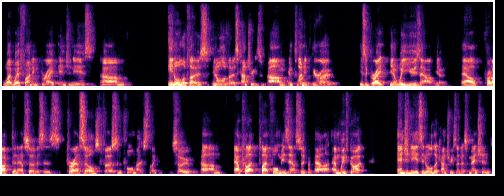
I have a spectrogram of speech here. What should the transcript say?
we're finding great engineers um, in all of those in all of those countries. Um, Employment Hero is a great, you know, we use our, you know, our product and our services for ourselves first and foremost. Like so, um, our pl- platform is our superpower, and we've got engineers in all the countries I just mentioned.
